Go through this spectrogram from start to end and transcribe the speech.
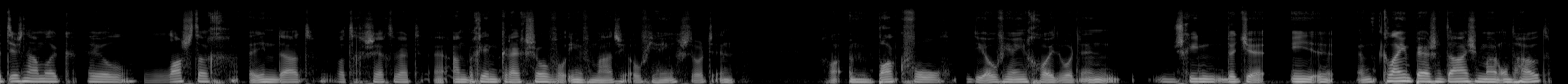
Het is namelijk heel lastig, inderdaad, wat gezegd werd. Uh, aan het begin krijg je zoveel informatie over je heen gestort. En gewoon een bak vol die over je heen gegooid wordt. En misschien dat je in, uh, een klein percentage maar onthoudt.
